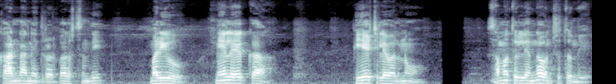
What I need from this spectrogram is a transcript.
కాండాన్ని దృఢపరుస్తుంది మరియు నేల యొక్క పిహెచ్ లెవెల్ను సమతుల్యంగా ఉంచుతుంది.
